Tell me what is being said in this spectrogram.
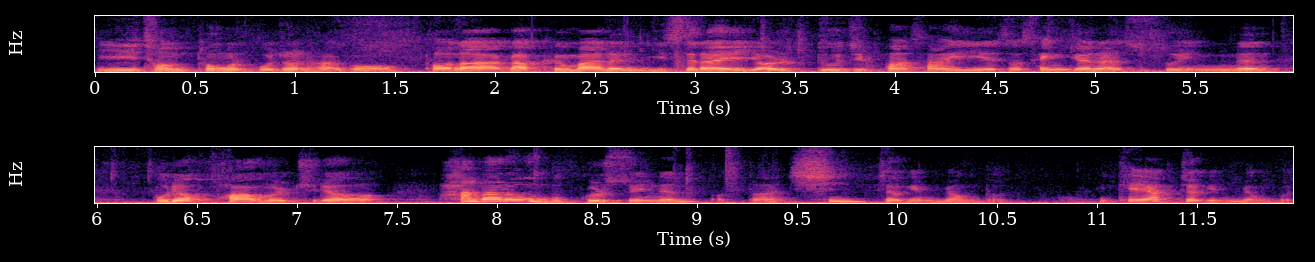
이 전통을 보존하고 더 나아가 그 많은 이스라엘 열두 지파 사이에서 생겨날 수 있는 불협화음을 줄여 하나로 묶을 수 있는 어떠한 신적인 명분, 계약적인 명분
